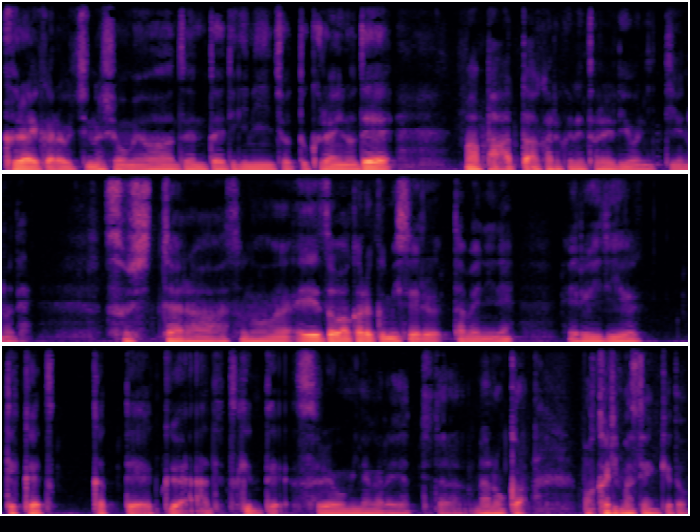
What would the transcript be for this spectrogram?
暗いからうちの照明は全体的にちょっと暗いのでまあパーッと明るくね撮れるようにっていうので。そしたらその映像を明るく見せるためにね LED がでっかいやつ買ってグワーってつけてそれを見ながらやってたらなのか分かりませんけど。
